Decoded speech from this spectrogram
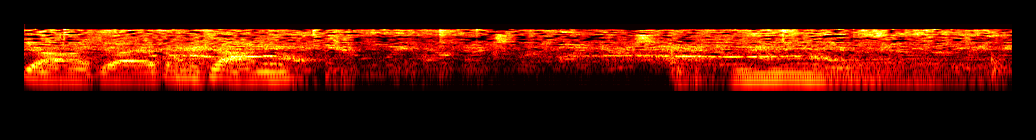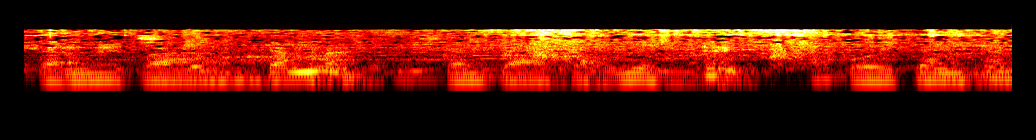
đây anh đang chờ chờ ở trong nhà này. Chân qua chấm mà chân qua phải nhìn ôi chân chân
